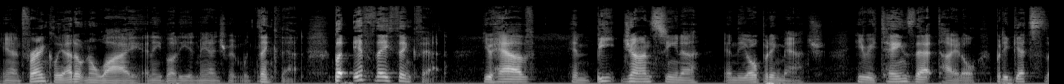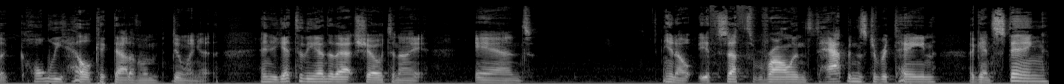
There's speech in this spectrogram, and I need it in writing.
and frankly, I don't know why anybody in management would think that, but if they think that, you have him beat John Cena in the opening match. He retains that title, but he gets the holy hell kicked out of him doing it. And you get to the end of that show tonight, and you know, if Seth Rollins happens to retain against Sting,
